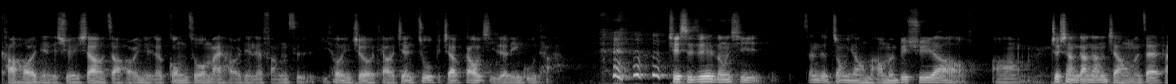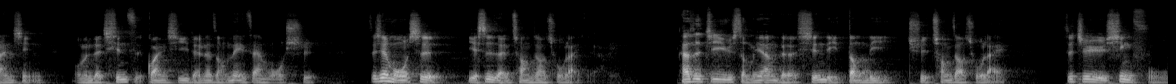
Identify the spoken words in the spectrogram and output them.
考好一点的学校，找好一点的工作，买好一点的房子，以后你就有条件住比较高级的灵骨塔。其实这些东西真的重要吗？我们必须要啊、就像刚刚讲，我们在反省我们的亲子关系的那种内在模式，这些模式也是人创造出来的。它是基于什么样的心理动力去创造出来？是基于幸福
